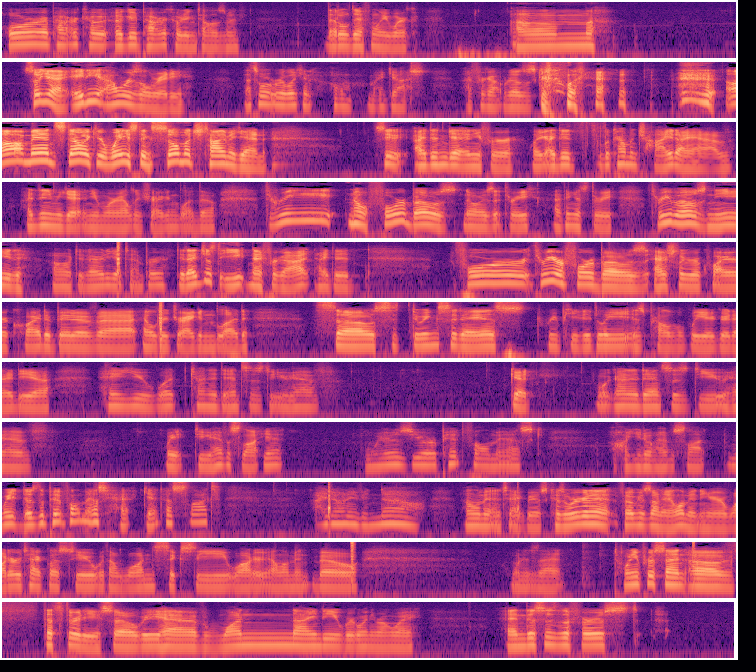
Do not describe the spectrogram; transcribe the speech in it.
or a power coat a good power coating talisman. That'll definitely work. Um so yeah 80 hours already. That's what we're looking at. oh my gosh i forgot what i was going to look at oh man, Stoic, you're wasting so much time again. See, I didn't get any for like I did. Look how much hide I have. I didn't even get any more Elder Dragon blood though. Three, no, four bows. No, is it three? I think it's three. Three bows need. Oh, did I already get temper? Did I just eat and I forgot? I did. Four, three or four bows actually require quite a bit of uh, Elder Dragon blood. So doing Ceadeus repeatedly is probably a good idea. Hey you, what kind of dances do you have? Good. What kind of dances do you have? Wait, do you have a slot yet? Where's your pitfall mask? Oh, you don't have a slot. Wait, does the pitfall mask get a slot? I don't even know. Element attack boost. Because we're going to focus on element here. Water attack plus 2 with a 160 water element bow. What is that? 20% of... That's 30. So we have 190. We're going the wrong way. And this is the first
